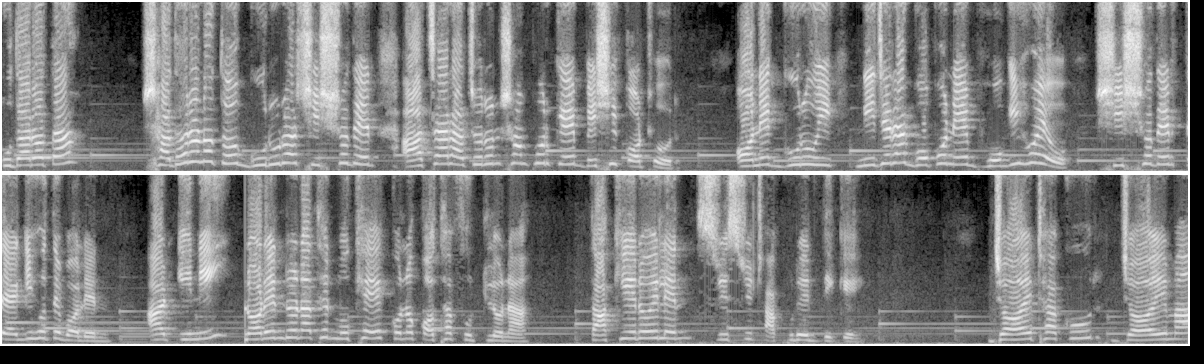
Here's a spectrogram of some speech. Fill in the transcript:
উদারতা? সাধারণত গুরুরা শিষ্যদের আচার আচরণ সম্পর্কে বেশি কঠোর। অনেক গুরুই নিজেরা গোপনে ভোগী হয়েও শিষ্যদের ত্যাগী হতে বলেন। আর ইনি নরেন্দ্রনাথের মুখে কোনো কথা ফুটল না। তাকিয়ে রইলেন শ্রী শ্রী ঠাকুরের দিকে। জয় ঠাকুর, জয় মা,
